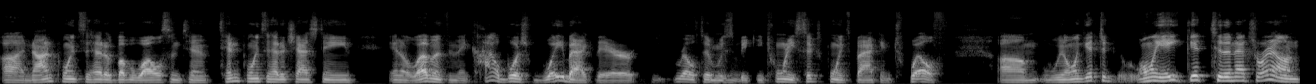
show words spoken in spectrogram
uh, nine points ahead of Bubba Wallace in 10th, 10 points ahead of Chastain in 11th, and then Kyle Busch way back there, relatively mm-hmm. speaking, 26 points back in 12th. Um, we only get to only eight get to the next round.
